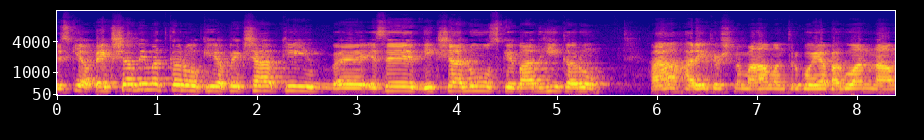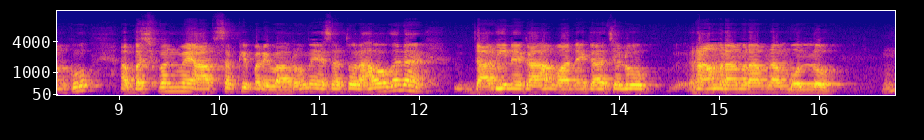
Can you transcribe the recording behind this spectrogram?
इसकी अपेक्षा भी मत करो कि अपेक्षा की इसे दीक्षा लू, उसके बाद ही करूँ। हाँ हरे कृष्ण महामंत्र को या भगवान नाम को। अब बचपन में आप सबके परिवारों में ऐसा तो रहा होगा ना, दादी ने कहा, माँ ने कहा, चलो, राम राम राम राम बोल लो। हुँ?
